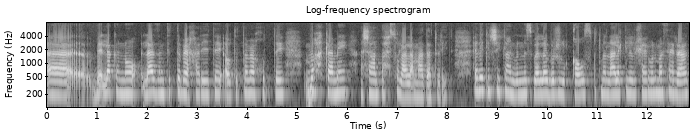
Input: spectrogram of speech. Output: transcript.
أه بقول لك إنه لازم تتبع خريطة أو تتبع خطة محكمة عشان تحصل على ماذا تريد. هذا كل شيء كان بالنسبة لبرج القوس. بتمنى لك كل الخير والمسرات.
